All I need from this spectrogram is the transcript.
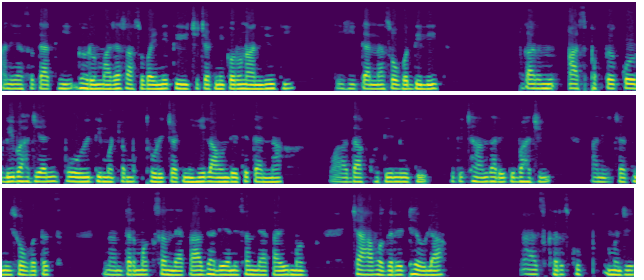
आणि असं त्यातही घरून माझ्या सासूबाईंनी तिळीची चटणी करून आणली होती. तीही त्यांना सोबत दिली. कारण आज फक्त कोरडी भाजी आणि पोळी ती म्हटलं मग थोडी चटणीही लावून देते त्यांना. दाखवते मी ती. किती छान झाली ती भाजी. आणि चटणी सोबतच नंतर मग संध्याकाळ झाली आणि संध्याकाळी मग चहा वगैरे ठेवला. आज खरंच खूप म्हणजे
